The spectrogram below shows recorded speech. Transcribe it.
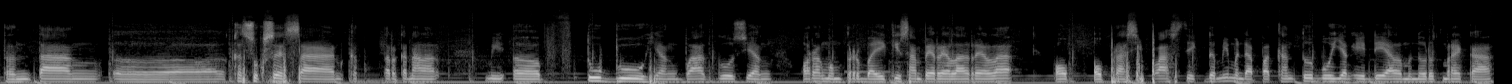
tentang uh, kesuksesan, terkenal uh, tubuh yang bagus yang orang memperbaiki sampai rela-rela op operasi plastik demi mendapatkan tubuh yang ideal menurut mereka.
